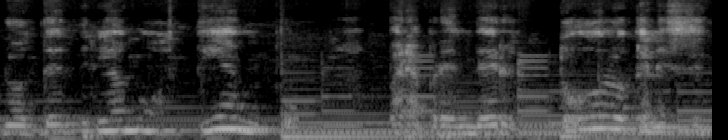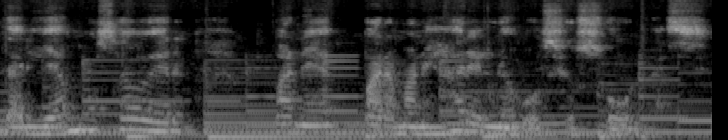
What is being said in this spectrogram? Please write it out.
no tendríamos tiempo para aprender todo lo que necesitaríamos saber para manejar el negocio solas.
